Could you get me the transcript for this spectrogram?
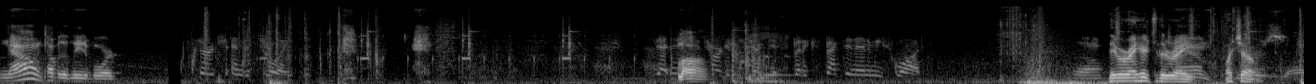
Now on top of the leaderboard. Search and destroy. Long. but expect an enemy squad. So, they were right here to the right. Cam, Watch out. yours, uh,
